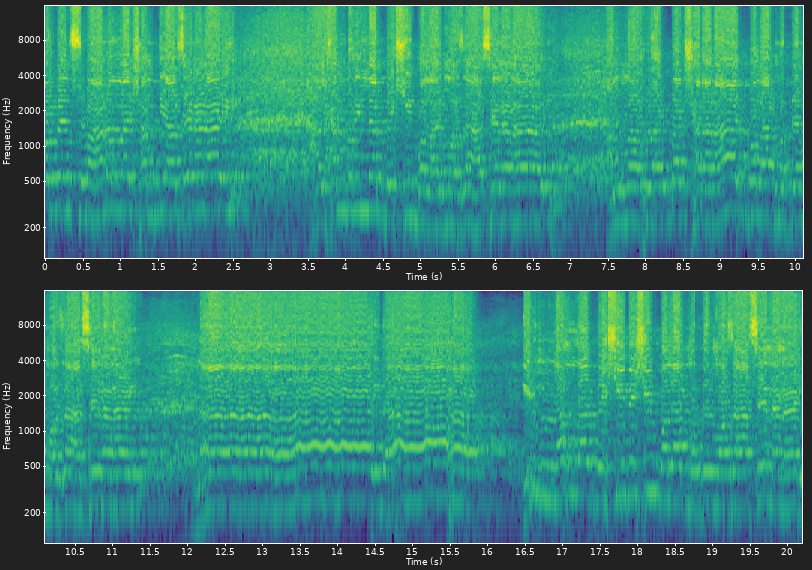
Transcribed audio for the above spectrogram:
বলবেন সুবাহান আল্লাহ শান্তি আছে না নাই? আলহামদুলিল্লাহ, বেশি বলার মজা আছে না নাই? আল্লাহ একবার সারা রাত বলার মধ্যে মজা আছে না নাই? লা বেশি বেশি বলার মধ্যে মজা আছে না নাই?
